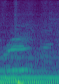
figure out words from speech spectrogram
Bread.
